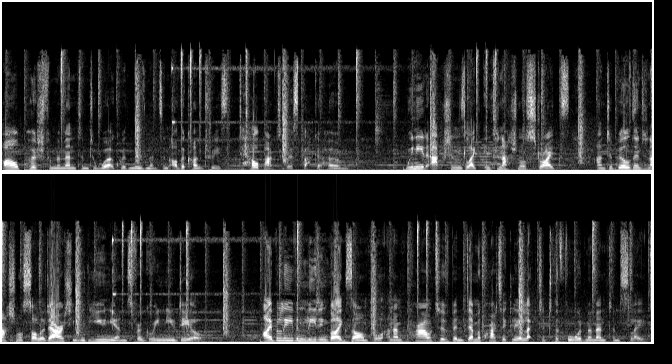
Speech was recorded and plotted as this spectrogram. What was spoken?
I'll push for momentum to work with movements in other countries to help activists back at home. We need actions like international strikes and to build international solidarity with unions for a Green New Deal. I believe in leading by example and I'm proud to have been democratically elected to the Forward Momentum slate.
